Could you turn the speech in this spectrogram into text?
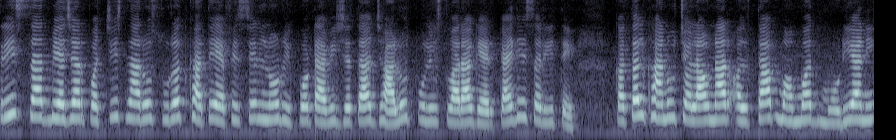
ત્રીસ સાત બે હજાર પચીસના રોજ સુરત ખાતે એફએસએલનો રિપોર્ટ આવી જતા ઝાલોદ પોલીસ દ્વારા ગેરકાયદેસર રીતે કતલખાનું ચલાવનાર અલ્તાફ મોહમ્મદ મોડિયાની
